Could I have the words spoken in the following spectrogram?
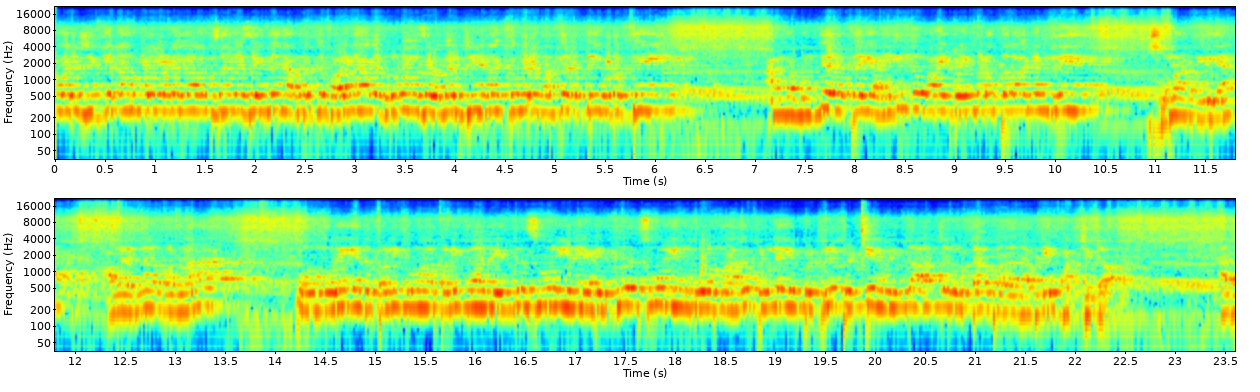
மகர்ஷிக்கு நான் ஒரு வருட காலம் சேவை செய்தேன். அதற்கு பலனாக துர்வாச மகர்ஷி எனக்கு ஒரு மந்திரத்தை கொடுத்து அந்த மந்திரத்தை ஐந்து முறை பயன்படுத்தலாம் என்று சொன்னார் இல்லையா? அவன் என்ன பண்ணா ஒரு முறை அது பலிக்குமா பழிக்காது என்று சூரியனை அடைத்து சூரியன் மூலமாக பிள்ளையை பெற்று பெட்டியில் வைத்து ஆற்றல் விட்டா போதாது அப்படியே மாற்றிட்டான் அதை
